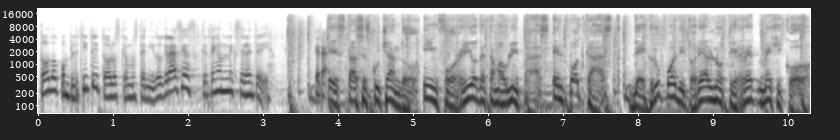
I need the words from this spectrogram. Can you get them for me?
todo completito y todos los que hemos tenido. Gracias, que tengan un excelente día. Estás escuchando Info Río de Tamaulipas, el podcast de Grupo Editorial Notired México.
